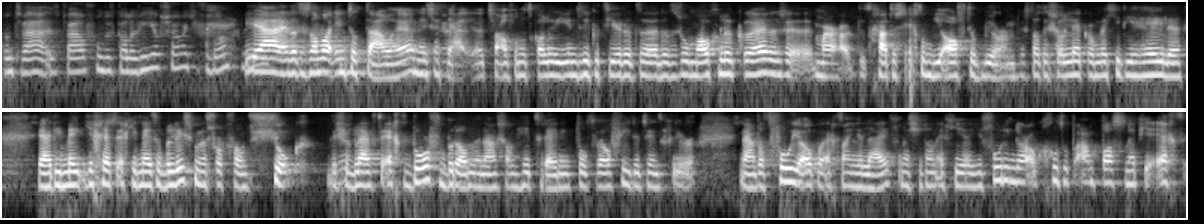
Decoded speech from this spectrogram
van 1200 calorieën of zo wat je verbrandt? Ja, en dat is dan wel in totaal. Hè? Mensen zeggen, ja. ja 1200 calorieën in drie kwartier, dat, uh, dat is onmogelijk. Hè? Dus, uh, maar het gaat dus echt om die afterburn. Dus dat is ja. zo lekker, omdat je die hele... Ja, die je geeft echt je metabolisme een soort van shock. Dus je blijft echt doorverbranden na zo'n hittraining tot wel 24 uur. Nou, dat voel je ook wel echt aan je lijf. En als je dan echt je, je voeding daar ook goed op aanpast, dan heb je echt,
